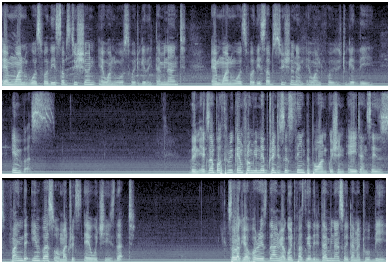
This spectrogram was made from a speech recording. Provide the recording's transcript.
m1 was for this substitution a1 was for to get the determinant m1 was for this substitution and a1 for to get the inverse then example 3 came from UNEB 2016 paper 1 question 8 and says find the inverse of matrix A which is that. So like we have always done we are going to first get the determinant so determinant will be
